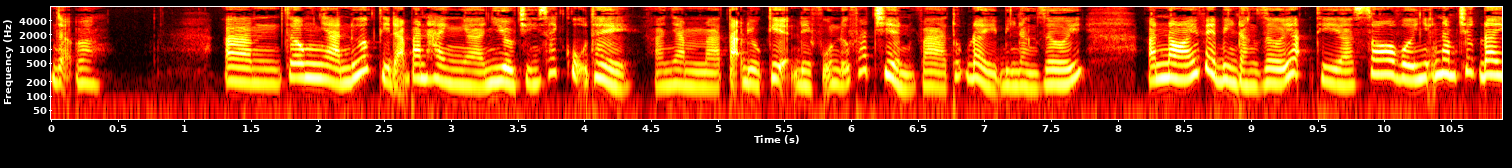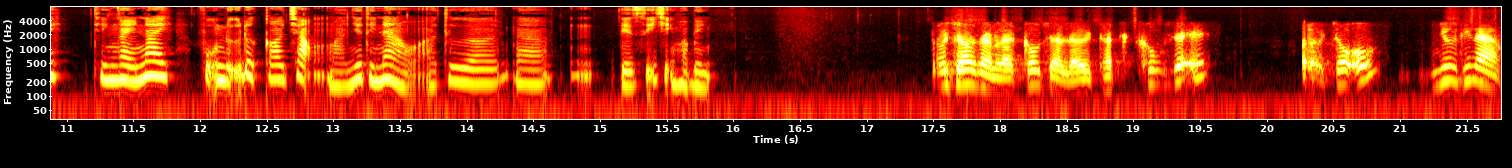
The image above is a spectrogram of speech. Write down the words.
Dạ vâng. À, thưa ông, nhà nước thì đã ban hành à, nhiều chính sách cụ thể à, nhằm à, tạo điều kiện để phụ nữ phát triển và thúc đẩy bình đẳng giới. Nói về bình đẳng giới thì so với những năm trước đây thì ngày nay phụ nữ được coi trọng như thế nào thưa tiến sĩ Trịnh Hòa Bình? Tôi cho rằng là câu trả lời thật không dễ ở chỗ như thế nào.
